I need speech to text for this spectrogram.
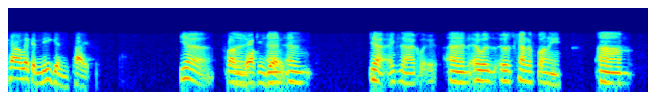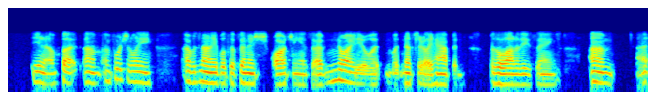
kind of like a Negan type. Yeah. From like, Walking and, Dead. And yeah, exactly. And it was it was kind of funny. Um, you know, but um unfortunately I was not able to finish watching it, so I have no idea what what necessarily happened with a lot of these things. Um I,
